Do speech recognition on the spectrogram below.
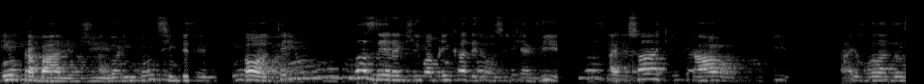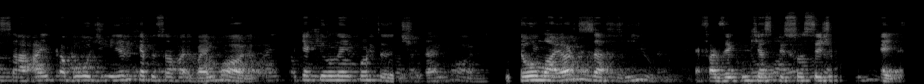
tem um trabalho de simplesmente, ó, oh, tem um lazer aqui, uma brincadeira, você quer vir? Aí a pessoa, ah, que legal, aí eu vou lá dançar, aí acabou o dinheiro que a pessoa vai, vai embora, porque aquilo não é importante, né? Então, o maior desafio é fazer com que as pessoas sejam fiéis.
